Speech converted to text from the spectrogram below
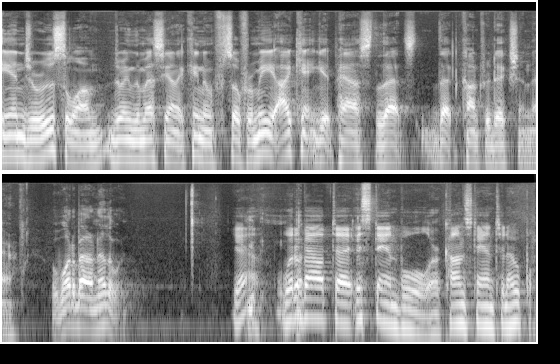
in Jerusalem during the Messianic kingdom. So for me, I can't get past that, that contradiction there. Well, what about another one? Yeah. What about uh, Istanbul or Constantinople?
